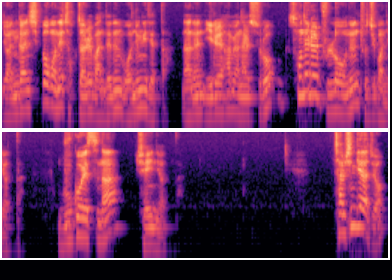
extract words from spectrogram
연간 10억 원의 적자를 만드는 원흉이 됐다. 나는 일을 하면 할수록 손해를 불러오는 조직원이었다. 무고했으나 죄인이었다. 참 신기하죠?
